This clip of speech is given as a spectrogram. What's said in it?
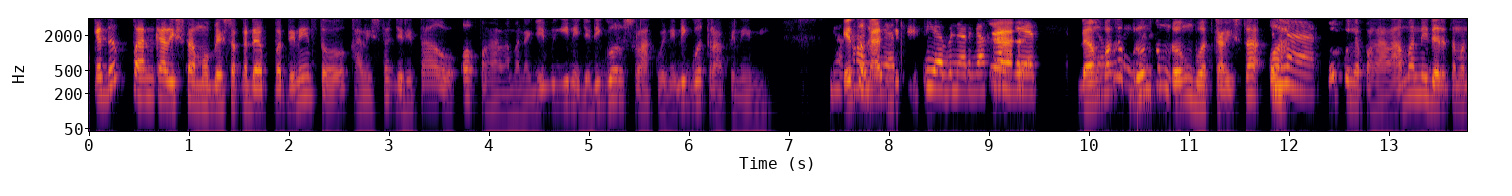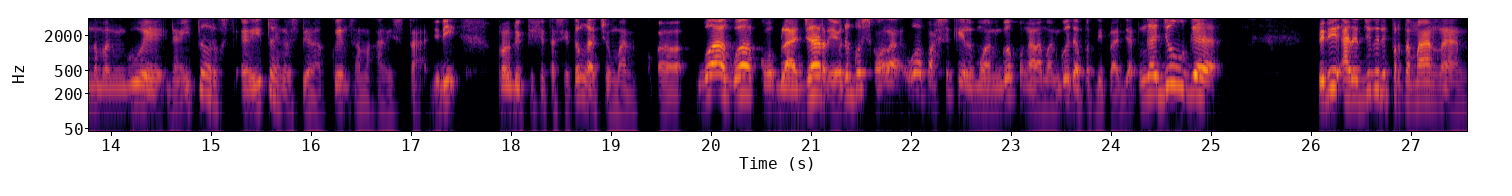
ke depan Kalista mau besok ngedapetin itu, Kalista jadi tahu, oh pengalamannya Gaby begini, jadi gue harus lakuin ini, gue terapin ini. Nggak Itu kan, kaget. jadi Iya benar, nggak Ya, kaget. Dampaknya Nyampe, beruntung dong buat Kalista. Wah, Benar. gue punya pengalaman nih dari teman-teman gue. Nah itu harus, eh, itu yang harus dilakuin sama Kalista. Jadi produktivitas itu nggak cuman, eh, gua gua kok belajar, ya udah gue sekolah, wah pasti keilmuan gue, pengalaman gue dapat di pelajar. Nggak juga. Jadi ada juga di pertemanan.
